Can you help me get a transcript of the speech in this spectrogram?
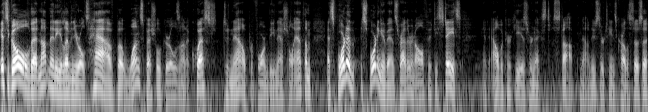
It's a goal that not many 11 year olds have, but one special girl is on a quest to now perform the national anthem at sporting events rather in all 50 states. And Albuquerque is her next stop. Now, News 13's Karla Sosa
